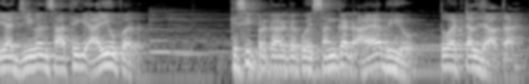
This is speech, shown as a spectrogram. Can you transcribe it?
या जीवन साथी की आयु पर किसी प्रकार का कोई संकट आया भी हो तो वह टल जाता है।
